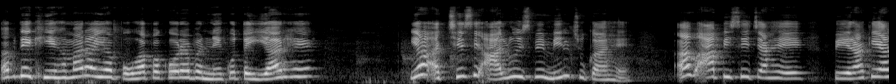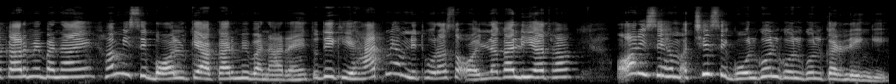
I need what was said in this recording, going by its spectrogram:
अब देखिए, हमारा यह पोहा पकोड़ा बनने को तैयार है। यह अच्छे से आलू इसमें मिल चुका है। अब आप इसे चाहे पेड़ा के आकार में बनाएँ, हम इसे बॉल के आकार में बना रहे हैं। तो देखिए, हाथ में हमने थोड़ा सा ऑयल लगा लिया था। और इसे हम अच्छे से गोल गोल गोल गोल कर लेंगे।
